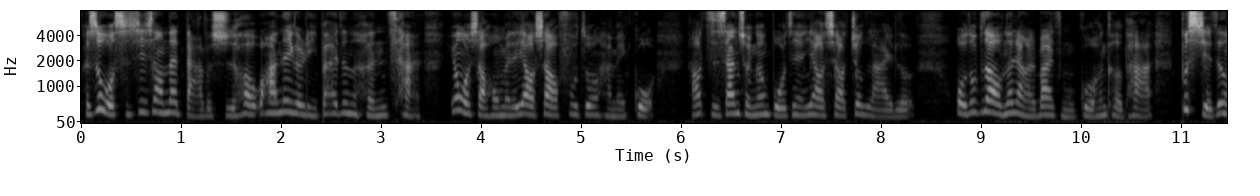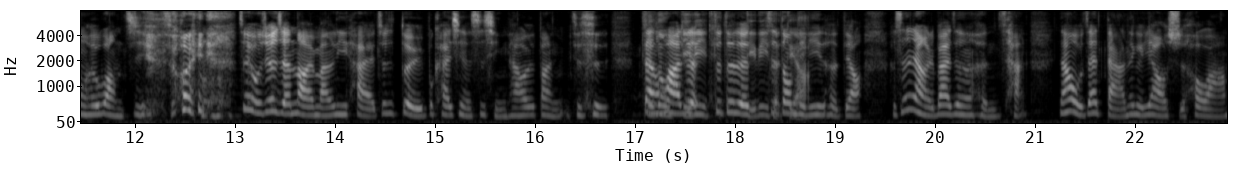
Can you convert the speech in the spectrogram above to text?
可是我实际上在打的时候，哇，那个礼拜真的很惨，因为我小红梅的药效副作用还没过，然后紫杉醇跟铂金的药效就来了。我都不知道我那两个礼拜怎么过，很可怕。不写真的会忘记，所以 所以我觉得人脑还蛮厉害，就是对于不开心的事情，他会帮你就是 淡化这，对对对，自动 delete 掉。可是那两个礼拜真的很惨。然后我在打那个药的时候啊，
